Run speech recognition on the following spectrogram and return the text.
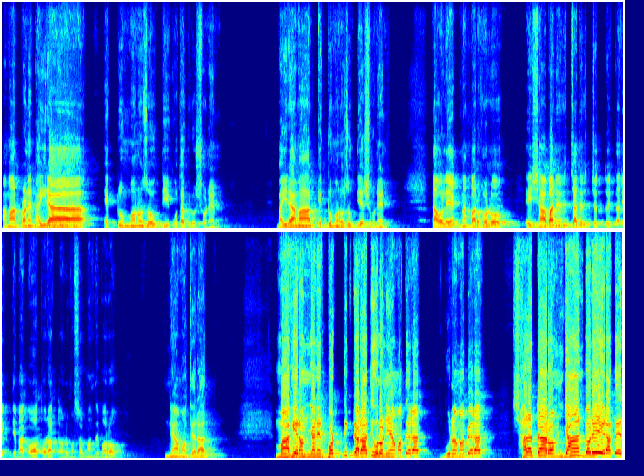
আমার প্রাণের ভাইরা, একটু মনোযোগ দিয়ে কথাগুলো শোনেন। ভাইরা আমার, একটু মনোযোগ দিয়ে শোনেন। তাহলে এক নাম্বার হলো, এই শাবানের চাঁদের চোদ্দই তারিখ দেবাগত রাতটা হলো মুসলমানদের বড় নিয়ামতের রাত। মাঘে রমজানের প্রত্যেকটা রাতই হলো নিয়ামতের রাত, গুনামাপের রাত সারাটা রমজান ভরে রাতের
